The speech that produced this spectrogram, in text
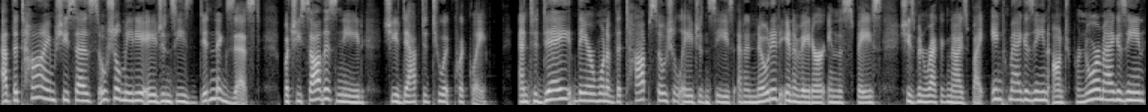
At the time, she says social media agencies didn't exist, but she saw this need. She adapted to it quickly. And today, they are one of the top social agencies and a noted innovator in the space. She's been recognized by Inc. magazine, Entrepreneur magazine,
